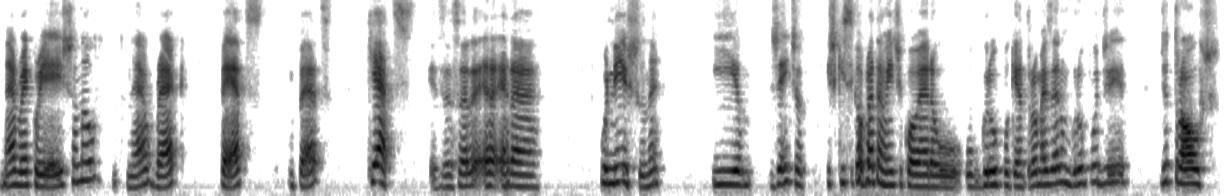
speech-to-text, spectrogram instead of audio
né? Recreational, né? Rec, pets, pets, cats. Quer dizer, era, era o nicho, né? E, gente, eu esqueci completamente qual era o, o grupo que entrou, mas era um grupo de, de trolls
